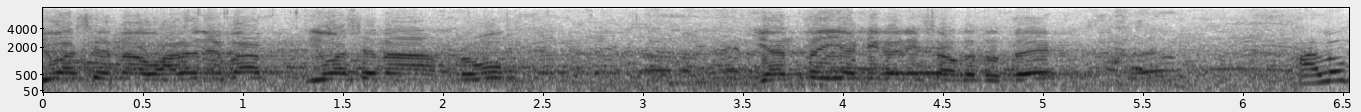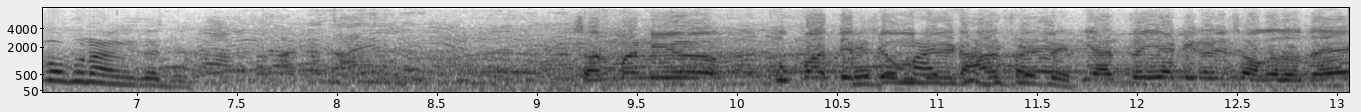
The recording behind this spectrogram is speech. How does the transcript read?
युवासेना वाळण विभाग युवासेना प्रमुख यांचं या ठिकाणी स्वागत होत आहे. आलो बघून आम्ही कधी. सन्माननीय उपाध्यक्ष उदय ढाल साहेब. यांचं या ठिकाणी स्वागत होत आहे.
